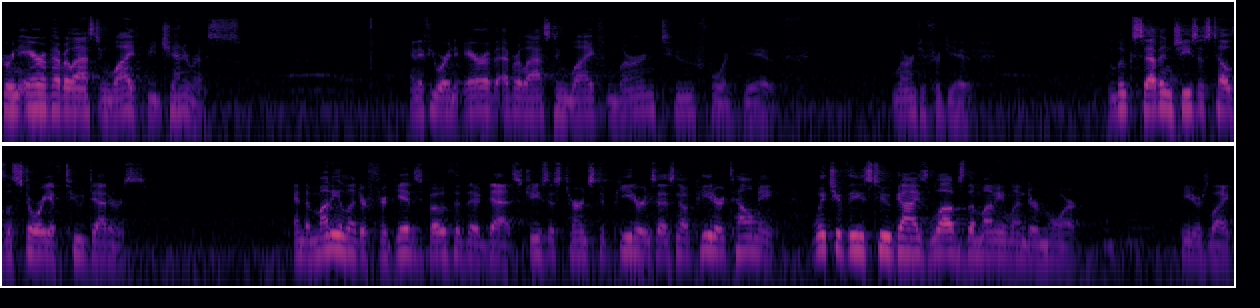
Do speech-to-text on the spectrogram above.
You're an heir of everlasting life, be generous. And if you are an heir of everlasting life, learn to forgive. Learn to forgive. In Luke 7, Jesus tells the story of two debtors. And the moneylender forgives both of their debts. Jesus turns to Peter and says, No, Peter, tell me, which of these two guys loves the moneylender more? Peter's like,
